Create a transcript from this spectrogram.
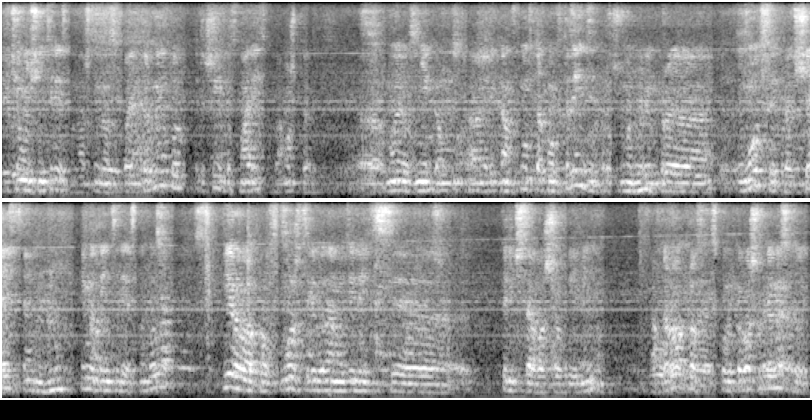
Причем очень интересно, нашли нас по интернету, решили посмотреть, потому что Э, мы в неком американском, ну в таком в тренде, потому мы говорим про эмоции, про счастье. Им это интересно было. Первый вопрос, можете ли вы нам уделить э, три часа вашего времени? А второй вопрос, сколько ваше время стоит?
